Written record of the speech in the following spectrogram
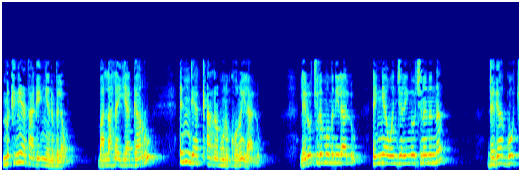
ምክንያት አገኘን ብለው በአላህ ላይ እያጋሩ እንዲያቃርቡን እኮ ነው ይላሉ። ሌሎቹ ደግሞ ምን ይላሉ? እኛ ወንጀለኞች ነንና ደጋጎቹ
